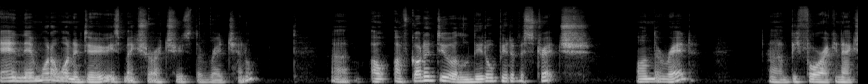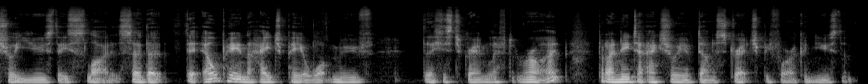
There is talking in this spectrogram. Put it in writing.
And then what I want to do is make sure I choose the red channel. Um, I've got to do a little bit of a stretch on the red um, before I can actually use these sliders. So the, the LP and the HP are what move the histogram left and right, but I need to actually have done a stretch before I can use them.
